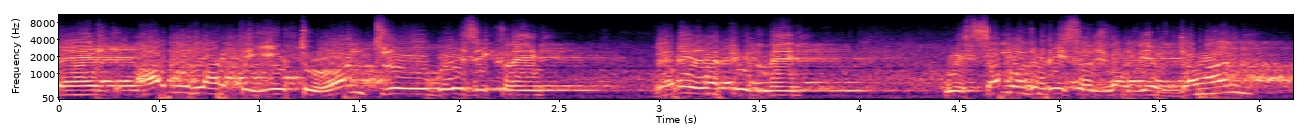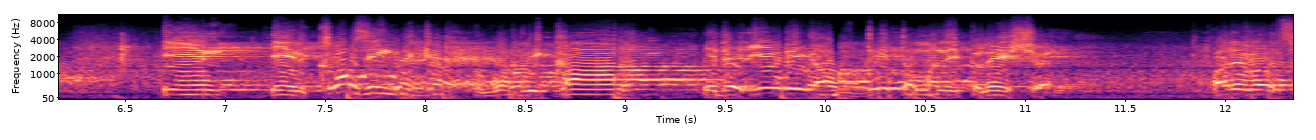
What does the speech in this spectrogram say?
And I would like to here to run through basically very rapidly with some of the research that we have done in, in closing the gap, what we call in the area of data manipulation. In other words,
